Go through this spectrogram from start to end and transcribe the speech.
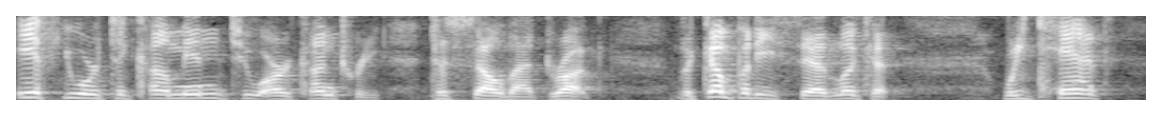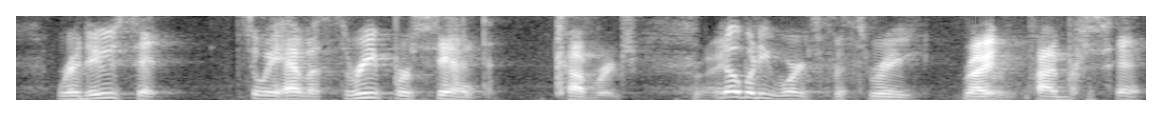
if you were to come into our country to sell that drug. The company said, look at, we can't reduce it, so we have a 3% coverage. Right. Nobody works for three, right? Five percent.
